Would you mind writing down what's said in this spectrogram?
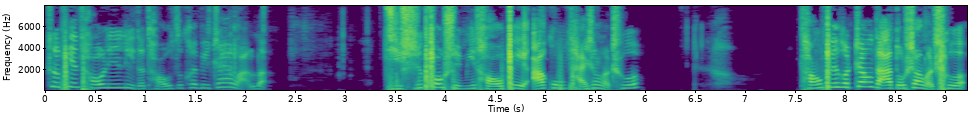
这片桃林里的桃子快被摘完了，几十筐水蜜桃被阿空抬上了车。唐飞和张达都上了车，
